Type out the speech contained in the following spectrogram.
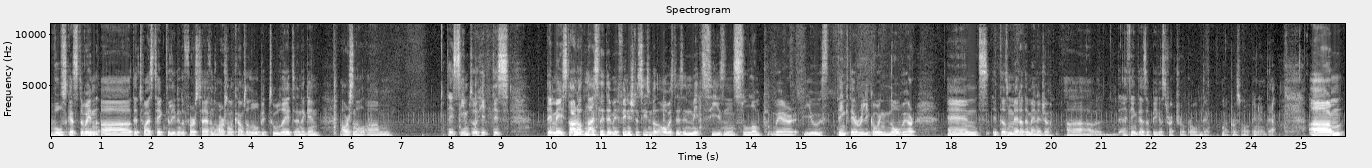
Wolves gets the win. Uh, they twice take the lead in the first half, and Arsenal comes a little bit too late. And again, Arsenal, um, they seem to hit this. They may start out nicely, they may finish the season, but always there's a mid-season slump where you think they're really going nowhere, and it doesn't matter the manager. Uh, I think there's a bigger structural problem there. My personal opinion there. Um,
